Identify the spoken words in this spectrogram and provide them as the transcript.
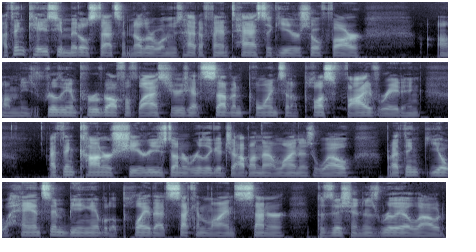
I think Casey Mittelstadt's another one who's had a fantastic year so far. Um, he's really improved off of last year. He's got seven points and a plus five rating. I think Conor Sheary's done a really good job on that line as well. but I think Johansson being able to play that second line center position has really allowed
